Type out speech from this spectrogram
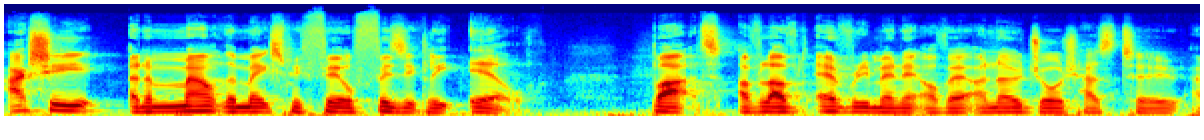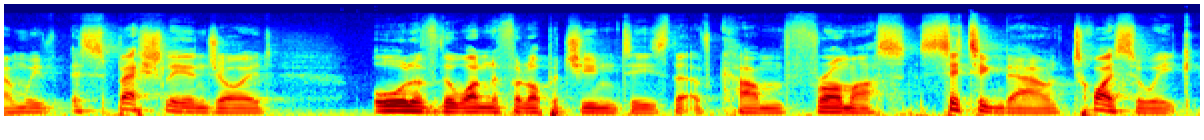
actually an amount that makes me feel physically ill. But I've loved every minute of it. I know George has too. And we've especially enjoyed all of the wonderful opportunities that have come from us sitting down twice a week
